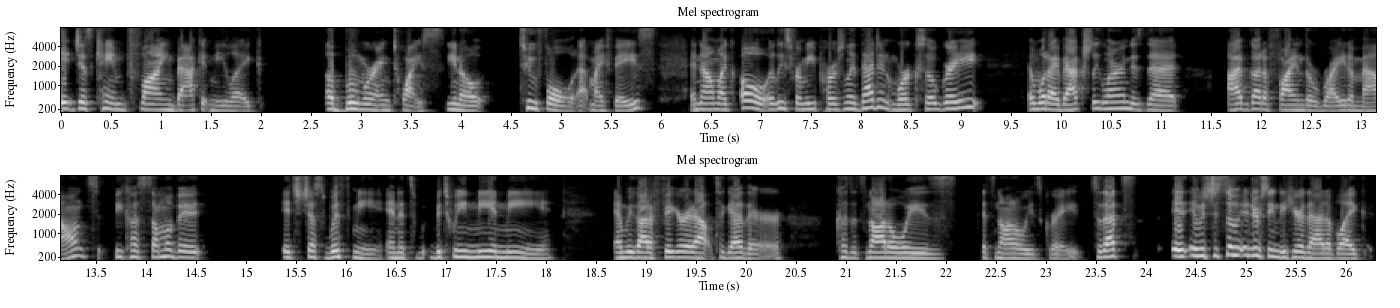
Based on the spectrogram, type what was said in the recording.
it just came flying back at me like a boomerang twice, you know, twofold at my face. And now I'm like, oh, at least for me personally, that didn't work so great. And what I've actually learned is that I've got to find the right amount because some of it it's just with me and it's between me and me and we got to figure it out together because it's not always it's not always great so that's it, it was just so interesting to hear that of like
